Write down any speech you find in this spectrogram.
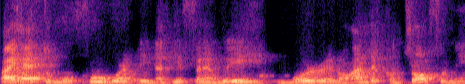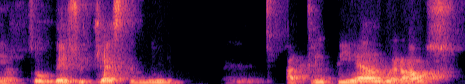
I had to move forward in a different way, more you know under control for me. So they suggested me a 3PL warehouse,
